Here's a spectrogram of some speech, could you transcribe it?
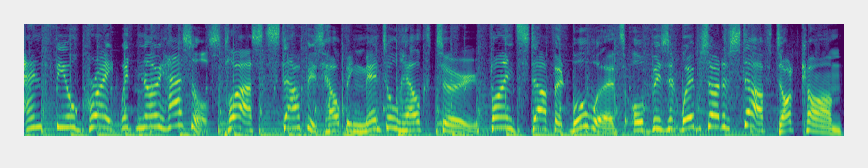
and feel great with no hassles. Plus, Stuff is helping mental health too. Find Stuff at Woolworths or visit websiteofstuff.com.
